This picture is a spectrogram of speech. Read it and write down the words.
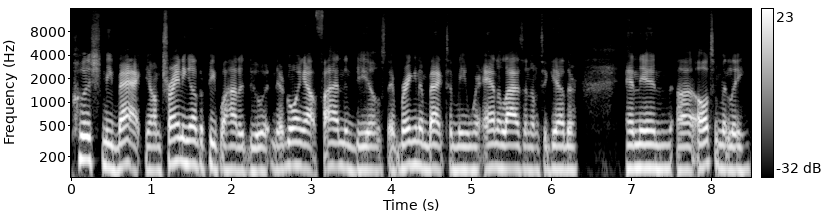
pushed me back. You know, I'm training other people how to do it, and they're going out finding deals. They're bringing them back to me. We're analyzing them together, and then uh, ultimately,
